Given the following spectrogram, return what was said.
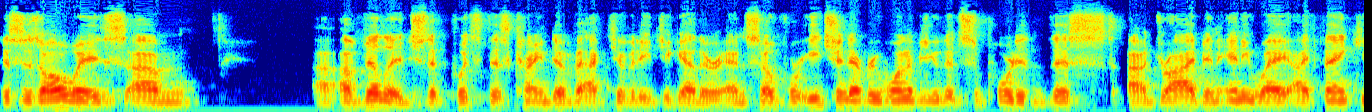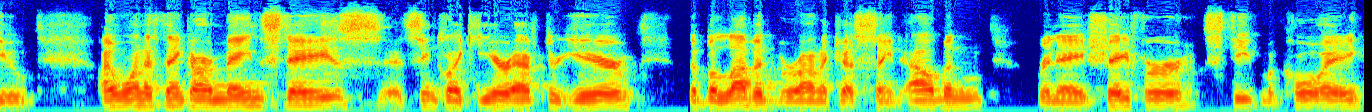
This is always um, a village that puts this kind of activity together. And so for each and every one of you that supported this uh, drive in any way, I thank you. I want to thank our mainstays. It seems like year after year, the beloved Veronica St. Alban, Renee Schaefer, Steve McCoy,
